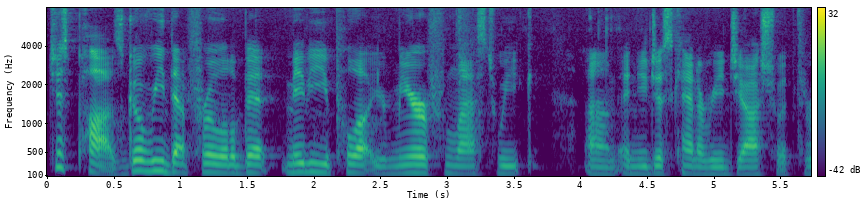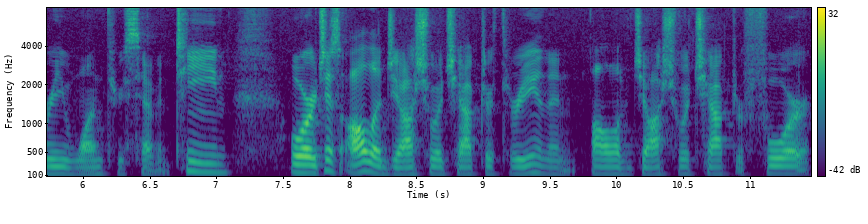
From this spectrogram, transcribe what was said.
just pause, go read that for a little bit. Maybe you pull out your mirror from last week um, and you just kind of read Joshua 3 1 through 17, or just all of Joshua chapter 3 and then all of Joshua chapter 4.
